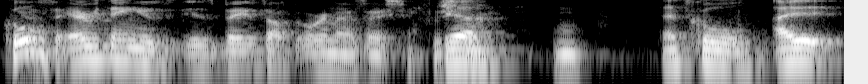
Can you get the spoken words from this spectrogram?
cool. Yeah, so everything is is based off the organization for yeah. sure. Mm-hmm. That's cool. I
